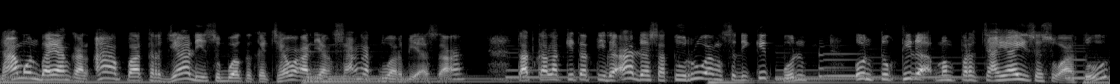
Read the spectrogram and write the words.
Namun bayangkan apa terjadi sebuah kekecewaan yang sangat luar biasa? Tatkala kita tidak ada satu ruang sedikit pun untuk tidak mempercayai sesuatu,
